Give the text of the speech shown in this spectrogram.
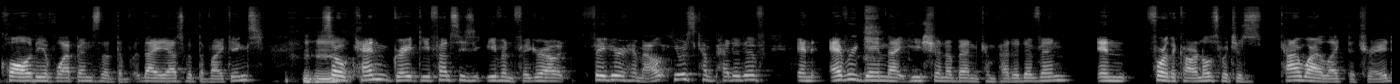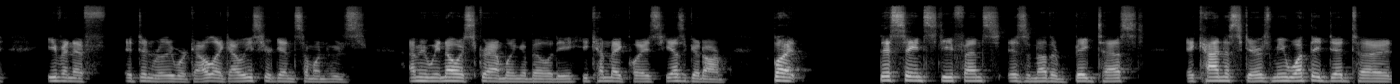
quality of weapons that the that he has with the Vikings. Mm-hmm. So can great defenses even figure out figure him out? He was competitive in every game that he shouldn't have been competitive in in for the Cardinals, which is kind of why I like the trade, even if it didn't really work out. Like at least you're getting someone who's, I mean, we know his scrambling ability. He can make plays. He has a good arm, but this Saints defense is another big test. It kind of scares me what they did to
